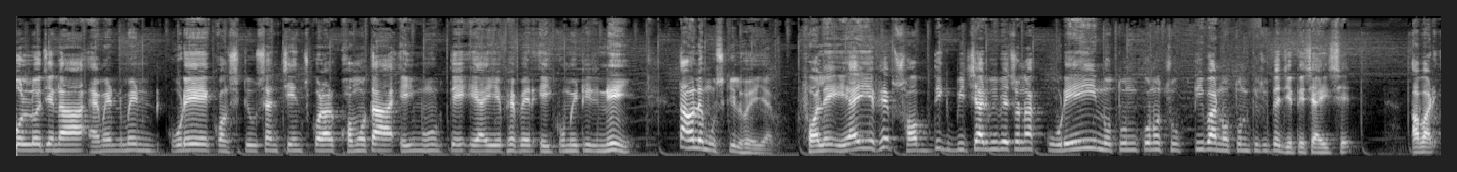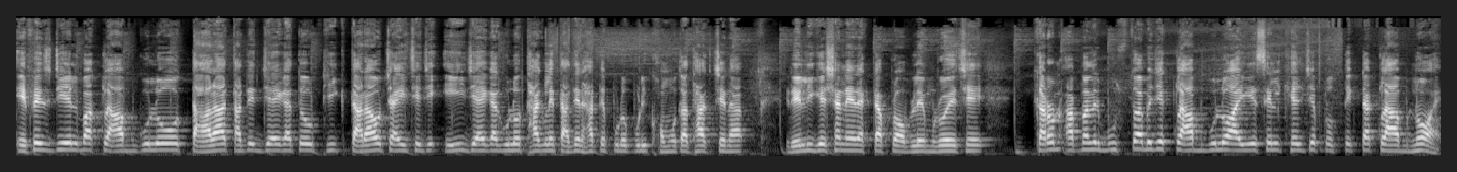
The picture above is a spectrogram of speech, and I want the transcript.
বলল যে, না অ্যামেন্ডমেন্ট করে কনস্টিটিউশন চেঞ্জ করার ক্ষমতা এই মুহূর্তে এআইএফএফ এর এই কমিটির নেই, তাহলে মুশকিল হয়ে যাবে। ফলে এআইএফএফ সব দিক বিচার বিবেচনা করেই নতুন কোনো চুক্তি বা নতুন কিছুতে যেতে চাইছে। আবার এফএসডিএল বা ক্লাবগুলো, তারা তাদের জায়গাতেও ঠিক তারাও চাইছে যে এই জায়গাগুলো থাকলে তাদের হাতে পুরোপুরি ক্ষমতা থাকছে না। রেলিগেশনের একটা প্রবলেম রয়েছে। কারণ আপনাদের বুঝতে হবে যে ক্লাবগুলো আইএসএল খেলছে প্রত্যেকটা ক্লাব নয়।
